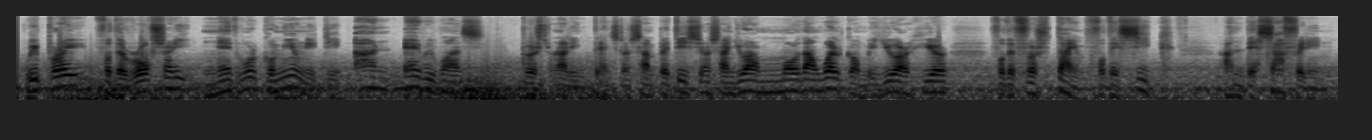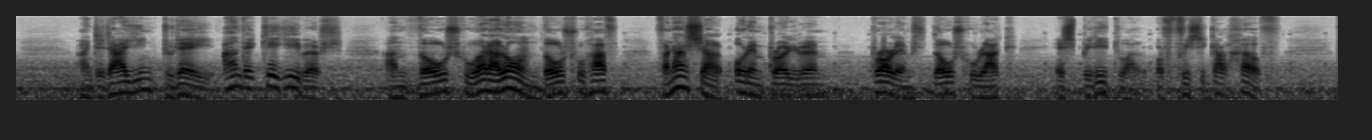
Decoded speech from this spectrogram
We pray for the Rosary Network community and everyone's personal intentions and petitions, and you are more than welcome if you are here for the first time, for the sick and the suffering and the dying today, and the caregivers, and those who are alone, those who have financial or employment problems, those who lack spiritual or physical health,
